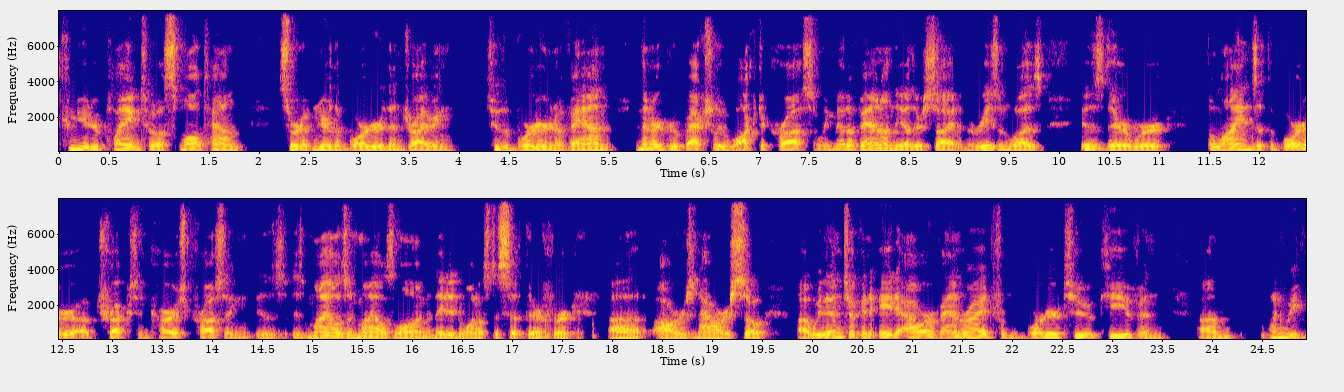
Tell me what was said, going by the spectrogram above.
commuter plane to a small town sort of near the border, then driving to the border in a van. And then our group actually walked across and we met a van on the other side. And the reason was, is there were the lines at the border of trucks and cars crossing is is miles and miles long, and they didn't want us to sit there for uh, hours and hours. So uh, we then took an eight-hour van ride from the border to Kiev, and um, when we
